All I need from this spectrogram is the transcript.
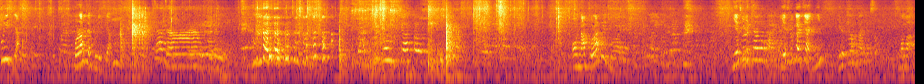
후리지야. 보라색 후리지야. 짜잔 어, 나 보라색 좋아해. 예술, 이렇게 하는 거 아니야? 예술까지 아니? 이렇게 하는 거 아니었어? 뭐가? 다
